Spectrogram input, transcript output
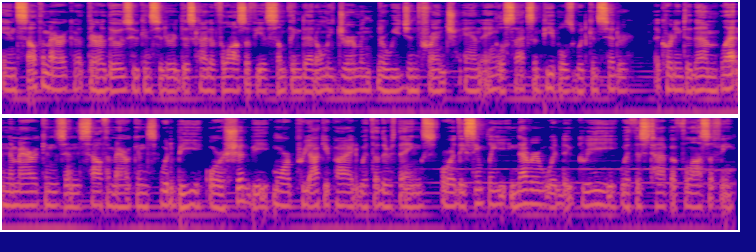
In South America, there are those who consider this kind of philosophy as something that only German, Norwegian, French, and Anglo Saxon peoples would consider. According to them, Latin Americans and South Americans would be, or should be, more preoccupied with other things, or they simply never would agree with this type of philosophy.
